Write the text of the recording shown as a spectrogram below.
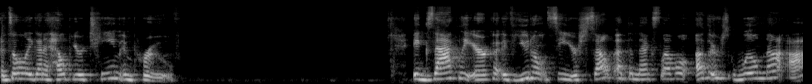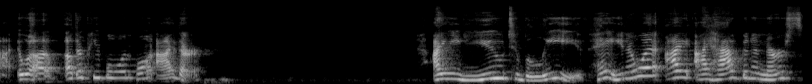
It's only going to help your team improve. Exactly, Erica. If you don't see yourself at the next level, others will not. Uh, other people won't either. I need you to believe, hey, you know what? I, I have been a nurse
